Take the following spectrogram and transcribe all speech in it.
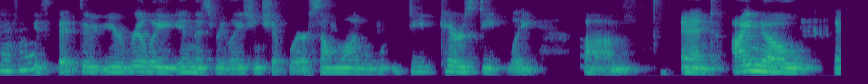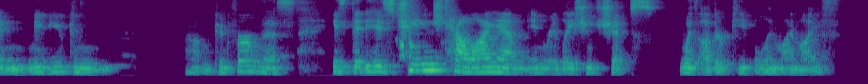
mm-hmm. is that you're really in this relationship where someone deep cares deeply um, and I know, and maybe you can um, confirm this, is that it has changed how I am in relationships with other people in my life.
